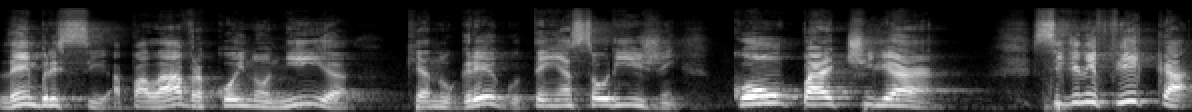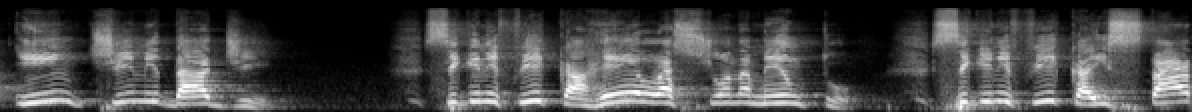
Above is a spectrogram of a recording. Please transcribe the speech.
Lembre-se, a palavra koinonia, que é no grego, tem essa origem: compartilhar. Significa intimidade, significa relacionamento, significa estar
